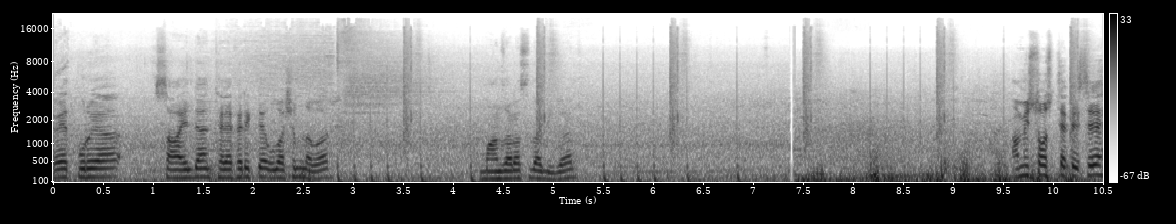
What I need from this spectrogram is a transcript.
Evet buraya sahilden teleferikle ulaşım da var. Manzarası da güzel. Amisos Tepesi.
